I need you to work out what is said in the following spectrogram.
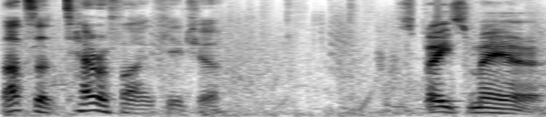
That's a terrifying future. Space Mayor.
